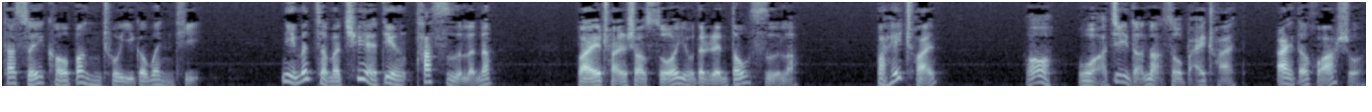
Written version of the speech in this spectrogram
他随口蹦出一个问题：“你们怎么确定他死了呢？”白船上所有的人都死了。白船？哦，我记得那艘白船。爱德华说：“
